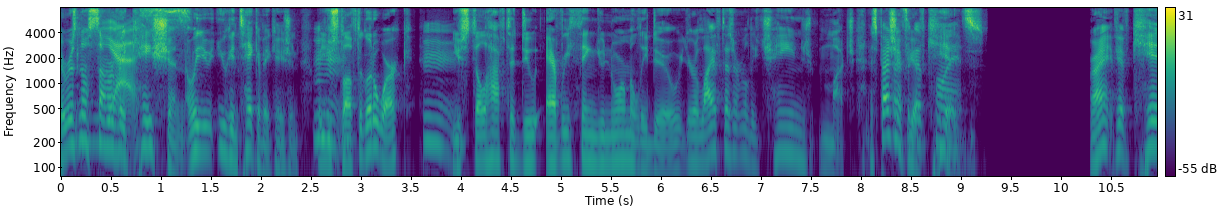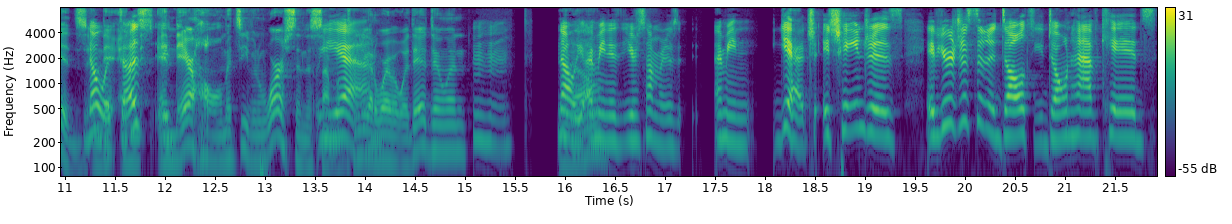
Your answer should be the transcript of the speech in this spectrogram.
There is no summer Yes. vacation. Well, you, you can take a vacation, but you Mhm. still have to go to work. Mm. You still have to do everything you normally do. Your life doesn't really change much, especially That's if you have point. kids. Right? If you have kids, No, and it and- does. And, It- they're home, it's even worse in the summer. Yeah. you got to worry about what they're doing. Mm-hmm. No, know? I mean your summer is. I mean, yeah, it, it changes. If you're just an adult, you don't have kids.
